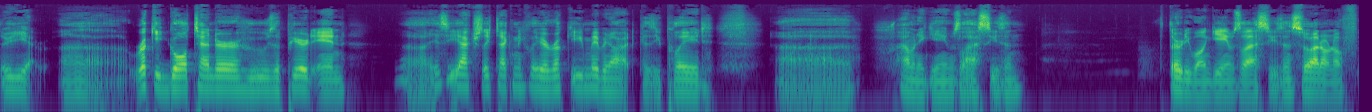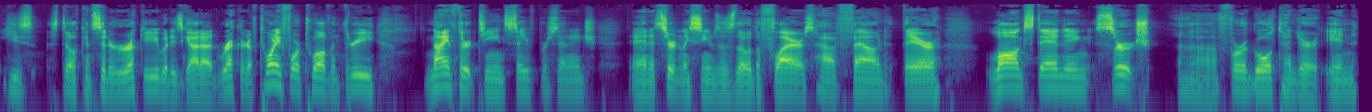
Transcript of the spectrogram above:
the uh, rookie goaltender who's appeared in. Uh, is he actually technically a rookie? Maybe not, because he played uh, how many games last season? 31 games last season. So I don't know if he's still considered a rookie, but he's got a record of 24, 12, and 3, 913 save percentage. And it certainly seems as though the Flyers have found their long standing search uh, for a goaltender in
